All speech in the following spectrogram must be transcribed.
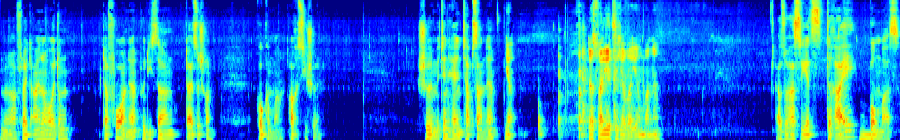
Ja, vielleicht eine Häutung davor, ne? Würde ich sagen. Da ist sie schon. Guck mal. Ach, ist sie schön. Schön mit den hellen Tapsern, ne? Ja. Das verliert sich aber irgendwann, ne? Also hast du jetzt drei Bombers.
